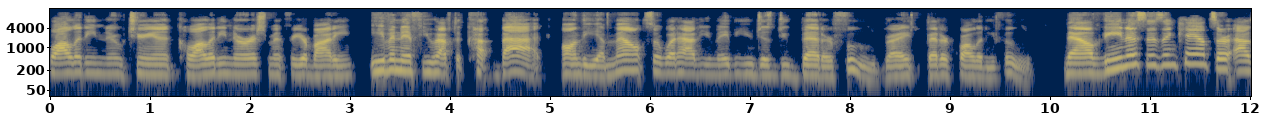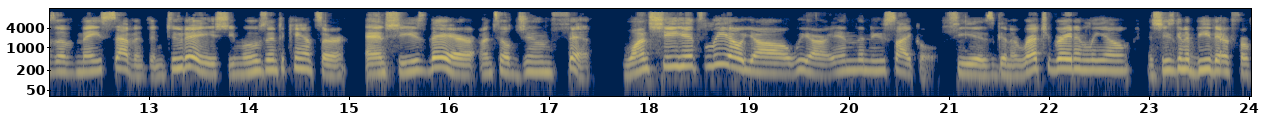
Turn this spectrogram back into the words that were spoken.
quality nutrient, quality nourishment for your body. Even if you have to cut back on the amounts or what have you, maybe you just do better food, right? Better quality food. Now, Venus is in Cancer as of May 7th. In two days, she moves into Cancer and she's there until June 5th. Once she hits Leo, y'all, we are in the new cycle. She is going to retrograde in Leo and she's going to be there for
